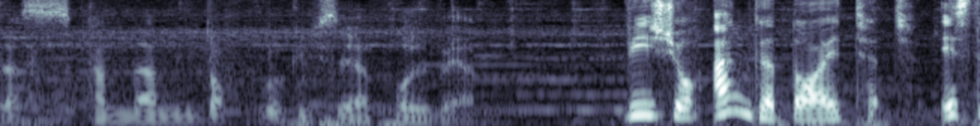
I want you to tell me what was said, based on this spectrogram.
Das kann dann doch wirklich sehr voll werden. Wie schon angedeutet, ist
